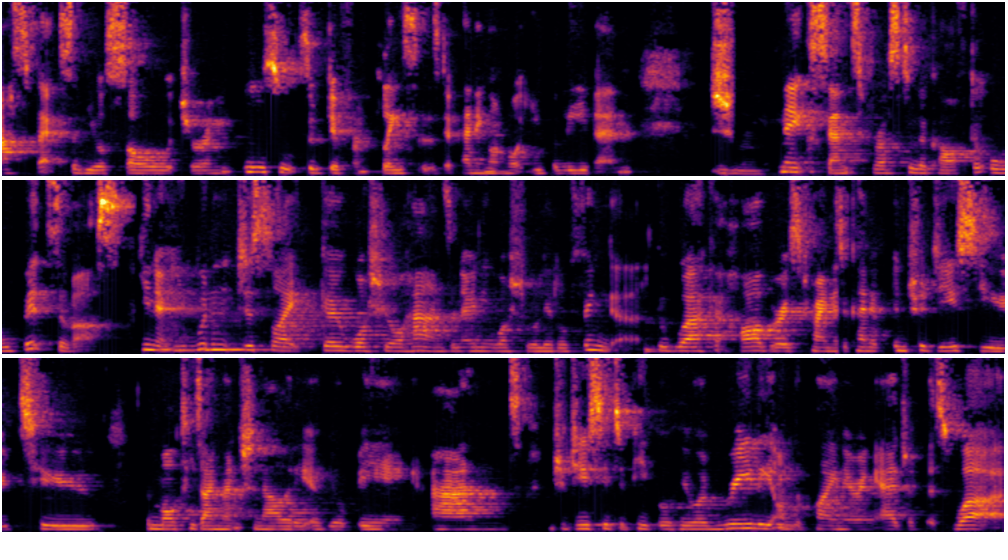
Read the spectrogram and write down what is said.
aspects of your soul which are in all sorts of different places depending on what you believe in. Mm-hmm. makes sense for us to look after all bits of us. You know, you wouldn't just like go wash your hands and only wash your little finger. The work at Harbour is trying to kind of introduce you to the multidimensionality of your being and introduce you to people who are really on the pioneering edge of this work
